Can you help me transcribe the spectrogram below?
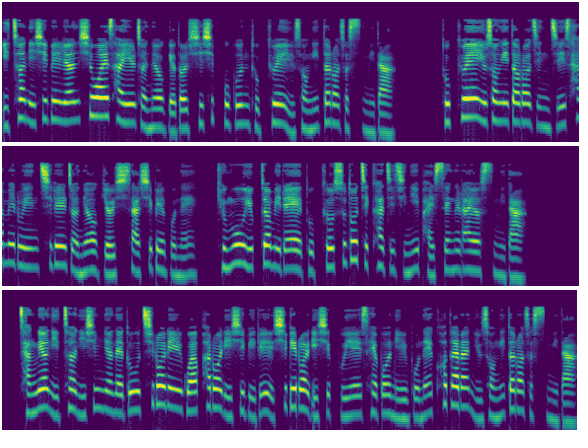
2021년 10월 4일 저녁 8시 19분 도쿄의 유성이 떨어졌습니다. 도쿄의 유성이 떨어진 지 3일 후인 7일 저녁 10시 41분에 규모 6.1의 도쿄 수도직하 지진이 발생을 하였습니다. 작년 2020년에도 7월 1일과 8월 21일, 11월 29일 세 번 일본에 커다란 유성이 떨어졌습니다.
